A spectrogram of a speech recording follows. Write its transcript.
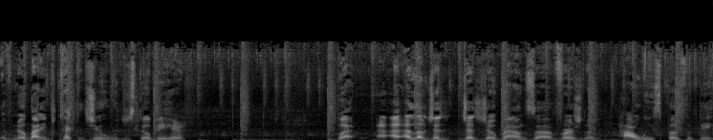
If nobody protected you, would you still be here? But I, I love Judge, Judge, Joe Brown's uh, version of how we supposed to be.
